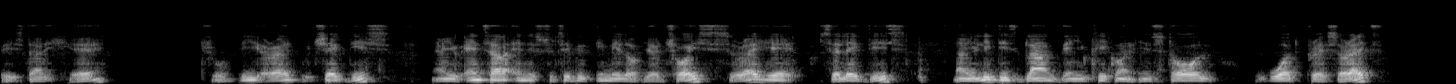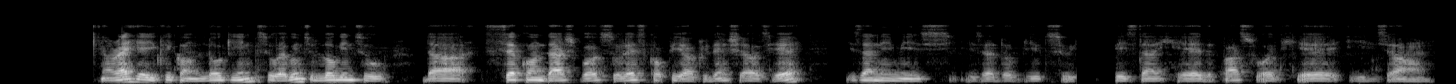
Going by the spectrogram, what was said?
Paste that here. Control v all right we check this. And you enter any suitable email of your choice. So right here select this. Now you leave this blank then you click on install wordpress all right now right here you click on login. So we're going to log into the second dashboard. So let's copy our credentials here username is user w2 paste that here the password here is um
